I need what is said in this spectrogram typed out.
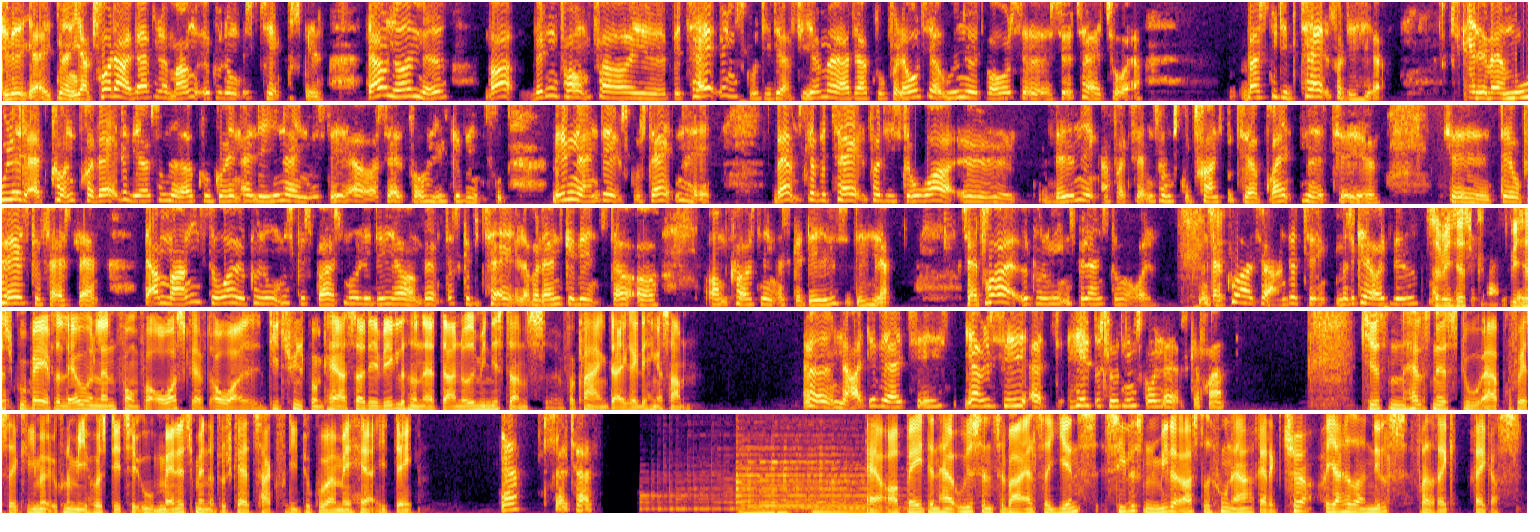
Det ved jeg ikke, men jeg tror, der er i hvert fald mange økonomiske ting på spil. Der er jo noget med, hvor, hvilken form for øh, betaling skulle de der firmaer, der kunne få lov til at udnytte vores øh, søterritorier, hvad skulle de betale for det her? Skal det være muligt, at kun private virksomheder kunne gå ind alene og investere og selv få hele gevinsten? Hvilken andel skulle staten have? Hvem skal betale for de store øh, ledninger, for eksempel, som skulle transportere brint ned til, øh, til det europæiske fastland? Der er mange store økonomiske spørgsmål i det her om, hvem der skal betale, og hvordan gevinster og omkostninger skal deles i det her. Så jeg tror, at økonomien spiller en stor rolle. Men så, der kunne også være andre ting, men det kan jeg jo ikke vide. Så hvis jeg, hvis jeg skulle bagefter lave en eller anden form for overskrift over dit synspunkt her, så er det i virkeligheden, at der er noget i ministerens forklaring, der ikke rigtig hænger sammen? Øh, nej, det vil jeg ikke sige. Jeg vil sige, at hele beslutningsgrundlaget skal frem. Kirsten Halsnes, du er professor i klimaøkonomi hos DTU Management, og du skal have tak, fordi du kunne være med her i dag. Ja, selv tak. Ja, og bag den her udsendelse var altså Jens Sillesen Mille Ørsted. Hun er redaktør, og jeg hedder Nils Frederik Rikkers.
